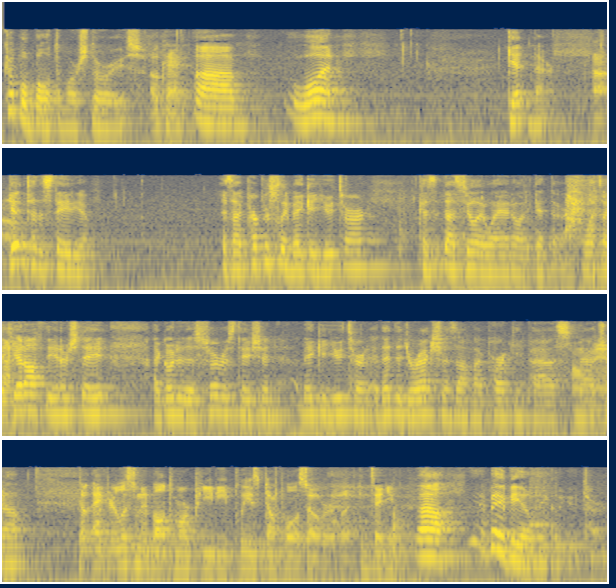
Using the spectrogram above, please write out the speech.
couple Baltimore stories. Okay. Um, one, getting there, Uh-oh. getting to the stadium. Is I purposely make a U-turn because that's the only way I know how to get there. Once I get off the interstate, I go to the service station, make a U-turn, and then the directions on my parking pass Oh, match man. up. Don't, if you're listening to Baltimore PD, please don't pull us over, but continue. Well, it may be a legal U-turn.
